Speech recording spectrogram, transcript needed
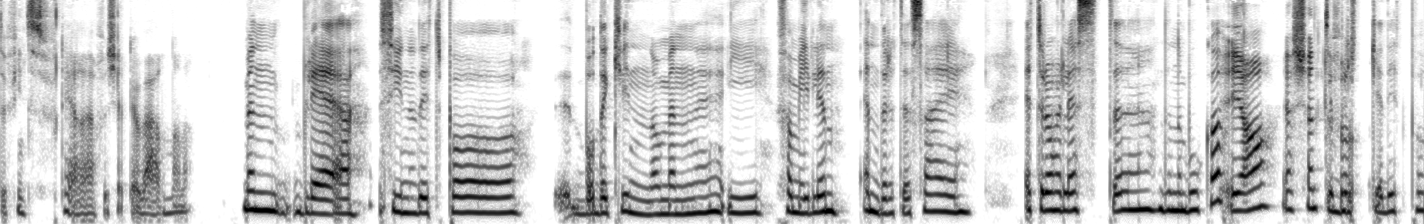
det fins flere forskjellige verdener, da. Men ble synet ditt på eh, både kvinner og menn i familien endret det seg etter å ha lest uh, denne boka? Ja, jeg skjønte for, blikket ditt på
